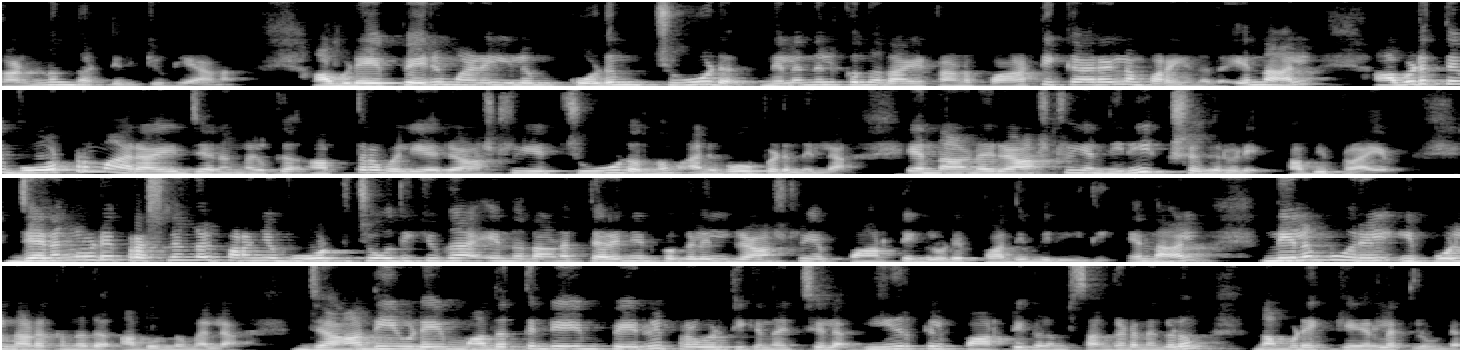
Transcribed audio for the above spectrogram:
കണ്ണും നട്ടിരിക്കുകയാണ് അവിടെ പെരുമഴയിലും കൊടും ചൂട് നിലനിൽക്കുന്നതായിട്ടാണ് പാർട്ടിക്കാരെല്ലാം പറയുന്നത്. എന്നാൽ അവിടുത്തെ വോട്ടർമാരായ ജനങ്ങൾക്ക് അത്ര വലിയ രാഷ്ട്രീയ ചൂടൊന്നും അനുഭവപ്പെടുന്നില്ല എന്നാണ് രാഷ്ട്രീയ നിരീക്ഷകരുടെ അഭിപ്രായം. ജനങ്ങളുടെ പ്രശ്നങ്ങൾ പറഞ്ഞ് വോട്ട് ചോദിക്കുക എന്നതാണ് തെരഞ്ഞെടുപ്പുകളിൽ രാഷ്ട്രീയ പാർട്ടികളുടെ പതിവ് രീതി. എന്നാൽ നിലമ്പൂരിൽ ഇപ്പോൾ നടക്കുന്നത് അതൊന്നുമല്ല. ജാതിയുടെയും മതത്തിന്റെയും പേരിൽ പ്രവർത്തിക്കുന്ന ചില ഈർക്കിൽ പാർട്ടികളും സംഘടനകളും നമ്മുടെ കേരളത്തിലുണ്ട്.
